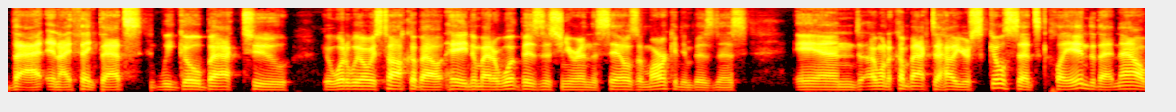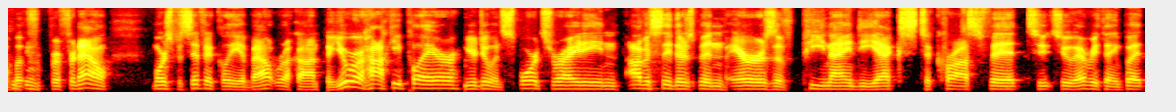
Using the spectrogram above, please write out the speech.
that. And I think that's, we go back to you know, what do we always talk about? Hey, no matter what business you're in, the sales and marketing business. And I want to come back to how your skill sets play into that now. But mm-hmm. for, for now, more specifically about Ruck On. You were a hockey player, you're doing sports writing. Obviously, there's been errors of P90X to CrossFit to, to everything, but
